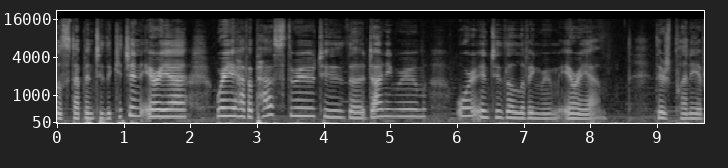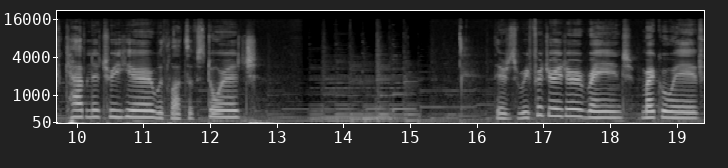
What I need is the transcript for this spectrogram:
We'll step into the kitchen area where you have a pass through to the dining room or into the living room area. There's plenty of cabinetry here with lots of storage. There's refrigerator, range, microwave,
